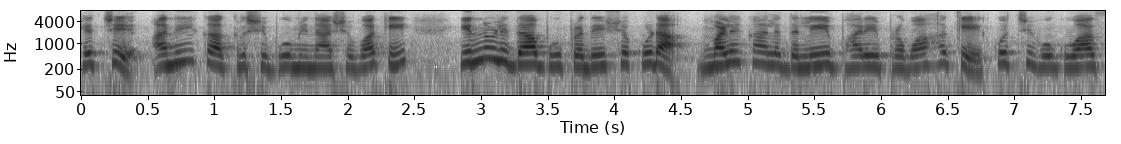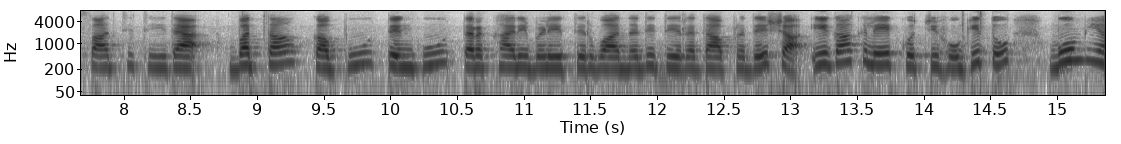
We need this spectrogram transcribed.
ಹೆಚ್ಚಿ ಅನೇಕ ಕೃಷಿ ಭೂಮಿ ನಾಶವಾಗಿ ಇನ್ನುಳಿದ ಭೂಪ್ರದೇಶ ಕೂಡ ಮಳೆಗಾಲದಲ್ಲಿ ಭಾರಿ ಪ್ರವಾಹಕ್ಕೆ ಕೊಚ್ಚಿ ಹೋಗುವ ಸಾಧ್ಯತೆ ಇದೆ. ಭತ್ತ, ಕಬ್ಬು, ತೆಂಗು, ತರಕಾರಿ ಬೆಳೆಯುತ್ತಿರುವ ನದಿ ತೀರದ ಪ್ರದೇಶ ಈಗಾಗಲೇ ಕೊಚ್ಚಿ ಹೋಗಿದ್ದು, ಭೂಮಿಯ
